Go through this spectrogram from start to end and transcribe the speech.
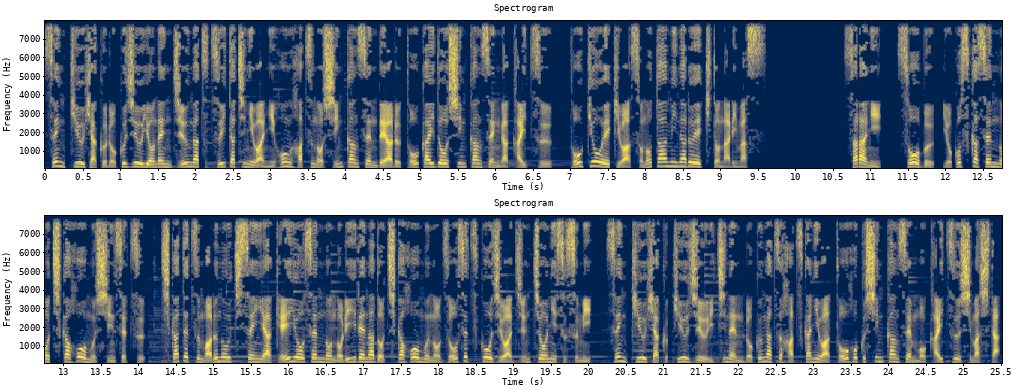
1964年10月1日には日本初の新幹線である東海道新幹線が開通、東京駅はそのターミナル駅となります。さらに、総武、横須賀線の地下ホーム新設、地下鉄丸の内線や京葉線の乗り入れなど地下ホームの増設工事は順調に進み、1991年6月20日には東北新幹線も開通しました。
